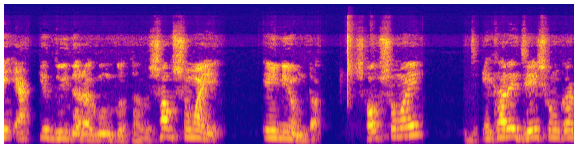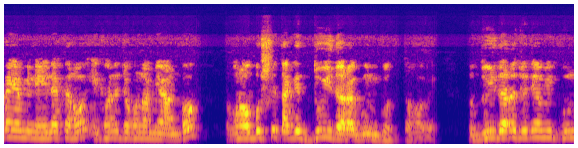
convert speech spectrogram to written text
এই এককে দুই দ্বারা গুণ করতে হবে। সব সময় এই নিয়মটা। সব সময় এখানে যে সংখ্যাটাই আমি নেই না কেন, এখানে যখন আমি আনব, তখন অবশ্যই তাকে দুই দ্বারা গুণ করতে হবে। তো দুই দ্বারা যদি আমি গুণ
